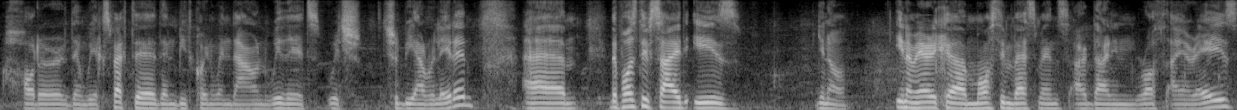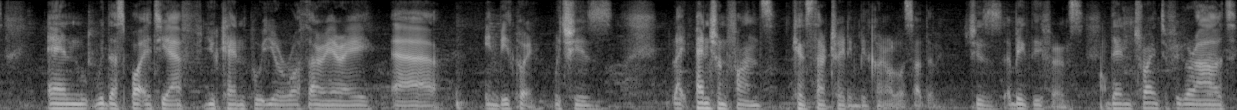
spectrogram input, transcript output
hotter than we expected, and Bitcoin went down with it, which should be unrelated. Um, the positive side is, you know, in America, most investments are done in Roth IRAs, and with the spot ETF, you can put your Roth IRA uh, in Bitcoin, which is like pension funds can start trading Bitcoin all of a sudden. Which is a big difference. Then trying to figure out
